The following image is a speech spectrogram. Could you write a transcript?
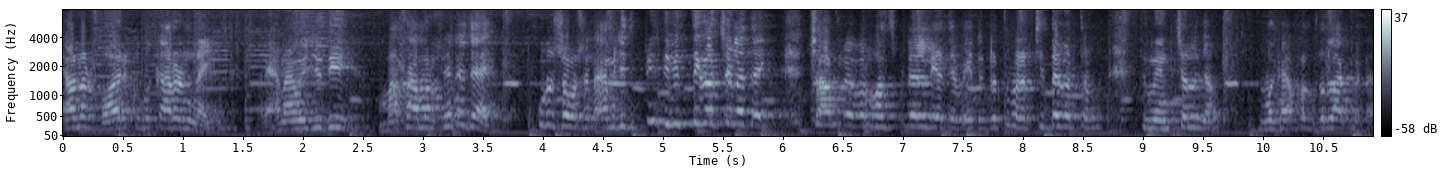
এখন আর ভয়ের কোনো কারণ নাই। আর এখন আমি যদি মাথা আমার ফেটে যায় কোনো সমস্যা নাই। আমি যদি পৃথিবীর থেকেও চলে যাই ভাই আমার হসপিটাল নিয়ে যাবে। এটা তো তোমার চিন্তা করতে হবে তুমি চলে যাও। তোমাকে আপাতত লাগবে না।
